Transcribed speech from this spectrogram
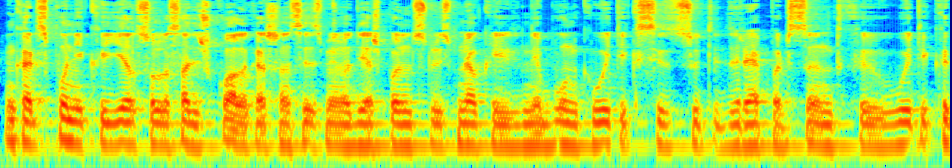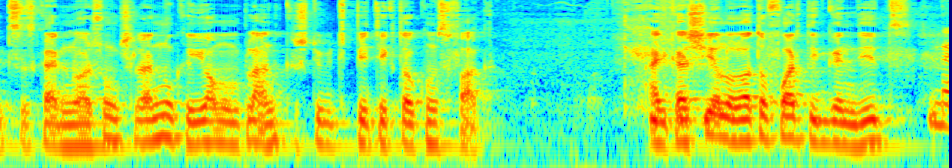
în care spune că el s-a lăsat de școală ca să lanseze melodia și părinții lui spuneau că e nebun, că uite câte sute de rapperi sunt, că uite cât sunt care nu ajung și la nu, că eu am un plan, că știu pe TikTok cum să fac. Adică și el a luat-o foarte gândit Da.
